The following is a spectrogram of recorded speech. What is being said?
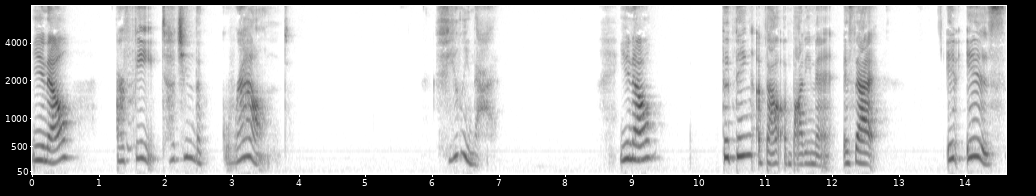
you know, our feet touching the ground feeling that. You know, the thing about embodiment is that it is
